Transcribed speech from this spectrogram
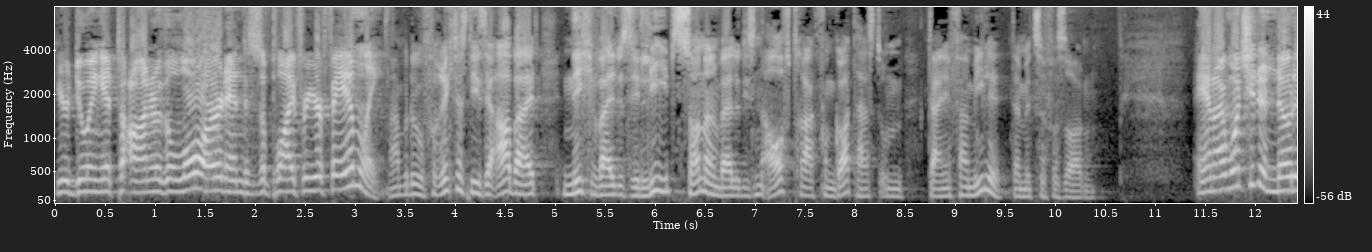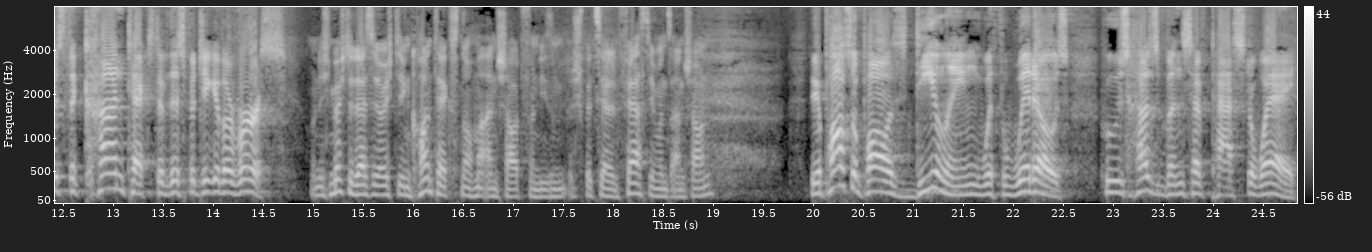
You're doing it to honor the Lord and to supply for your family. Aber du verrichtest diese Arbeit nicht, weil du sie liebst, sondern weil du diesen Auftrag von Gott hast, um deine Familie damit zu versorgen. And I want you to notice the context of this particular verse. Und ich möchte, dass ihr euch den Kontext nochmal anschaut von diesem speziellen Vers, den wir uns anschauen. The Apostle Paul is dealing with widows whose husbands have passed away.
